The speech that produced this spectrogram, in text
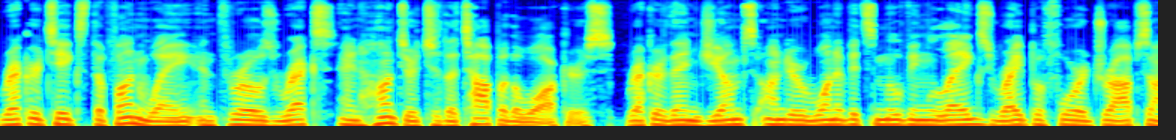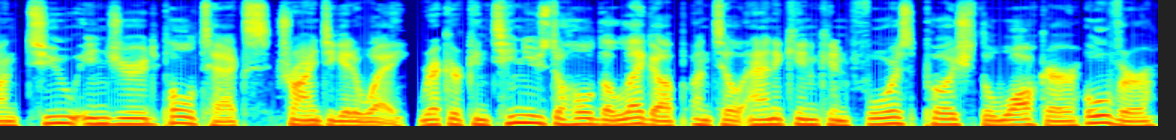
Wrecker takes the fun way and throws Rex and Hunter to the top of the walkers. Wrecker then jumps under one of its moving legs right before it drops on two injured Poletecs trying to get away. Wrecker continues to hold the leg up until Anakin can force push the walker over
